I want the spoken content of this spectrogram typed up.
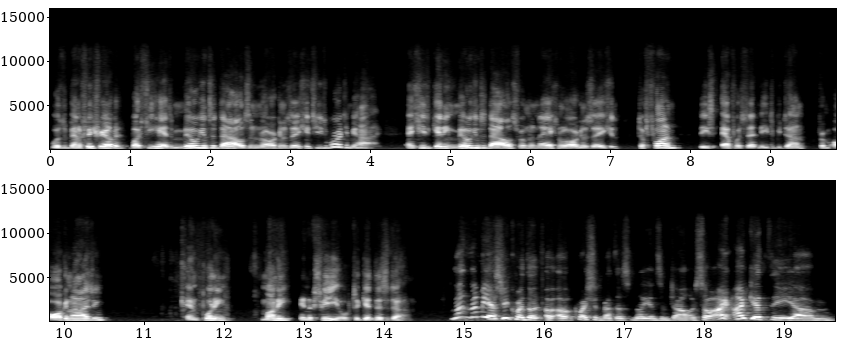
was a beneficiary of it, but she has millions of dollars in an organization she's working behind. And she's getting millions of dollars from the national organization to fund these efforts that need to be done from organizing and putting money in the field to get this done. Let, let me ask you a, question about those millions of dollars. So I, I get the um,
